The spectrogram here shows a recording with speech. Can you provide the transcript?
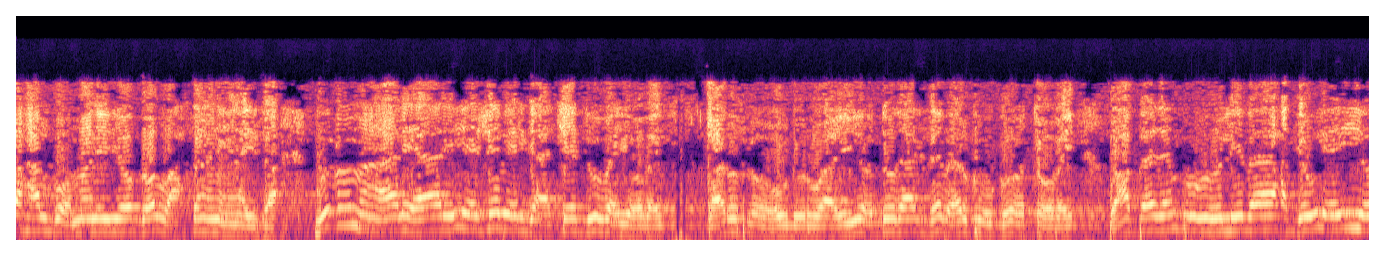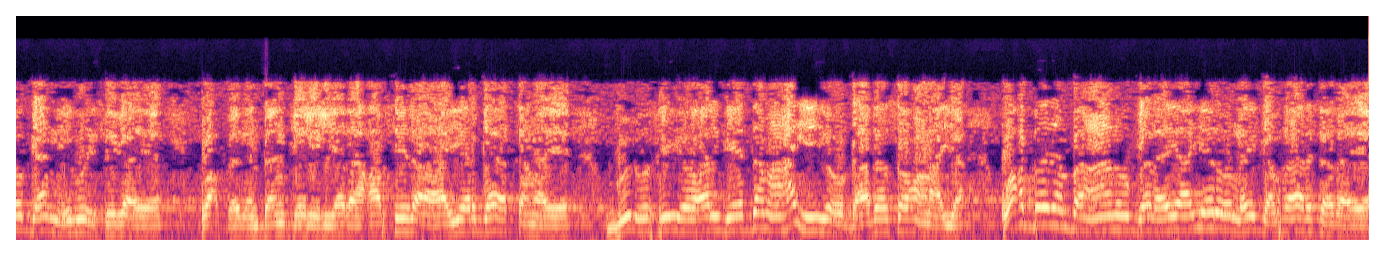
bahal gooman iyo gol waxsaninaysa gucumaale aaliye shabeelgaaje dubayoobay qaruflow dhurwaayiyo dugaag sabarku gootoobay wax badan buu libaax gawle iyo ganigu isigaye wax badan baan gelilyada cabsida yargaatamaye guluf iyo halgeedamahay iyo gaada soconaya. Wax badan baanu galayaa yaroo lay gabraarsadaye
